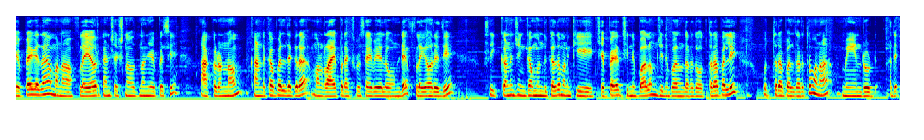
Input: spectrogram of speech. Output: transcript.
చెప్పే కదా మన ఫ్లైఓవర్ కన్స్ట్రక్షన్ అవుతుందని చెప్పేసి అక్కడ ఉన్నాం. కంటకాపల్లి దగ్గర మన రాయపూర్ ఎక్స్ప్రెస్ హైవేలో ఉండే ఫ్లైఓవర్ ఇది. సో ఇక్కడ నుంచి ఇంకా ముందుకు వెళ్తే మనకి చెప్పే కదా చిన్నిపాలెం చిన్నిపాలెం తర్వాత ఉత్తరాపల్లి ఉత్తరాపల్లి తర్వాత మన మెయిన్ రోడ్ అదే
